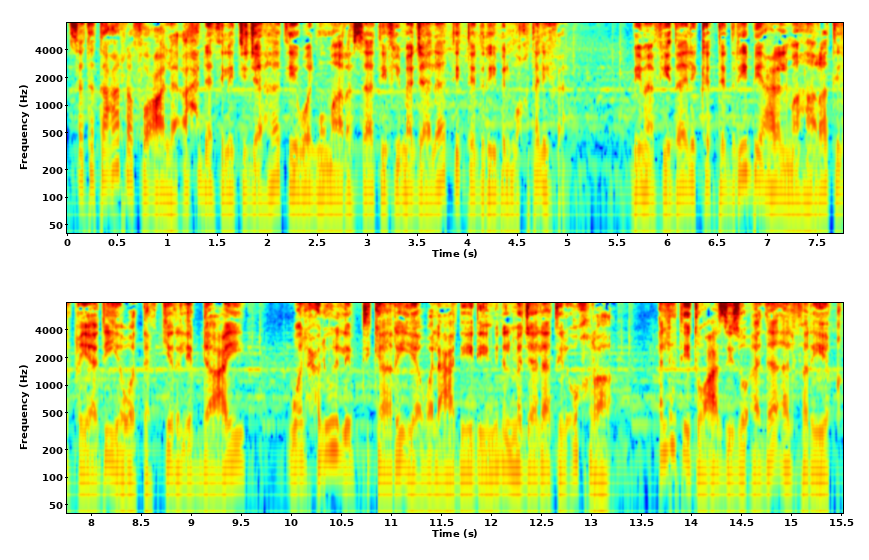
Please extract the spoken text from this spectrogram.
ستتعرف على أحدث الاتجاهات والممارسات في مجالات التدريب المختلفة. بما في ذلك التدريب على المهارات القيادية والتفكير الإبداعي والحلول الابتكارية والعديد من المجالات الأخرى التي تعزز أداء الفريق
